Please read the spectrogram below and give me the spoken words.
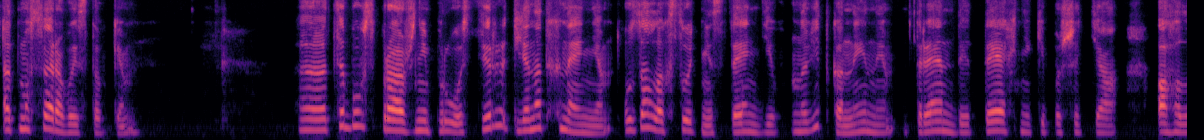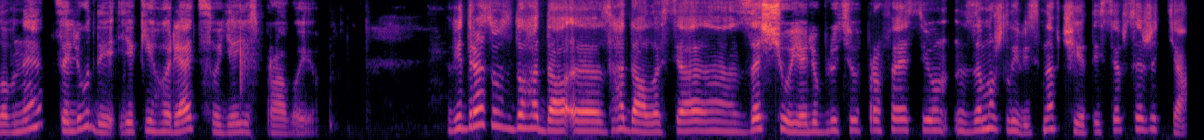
атмосфера виставки? Е, Це був справжній простір для натхнення. У залах сотні стендів, нові тканини, тренди, техніки пошиття. А головне це люди, які горять своєю справою. Відразу здогада... е, згадалося, е, за що я люблю цю професію, за можливість навчитися все життя.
